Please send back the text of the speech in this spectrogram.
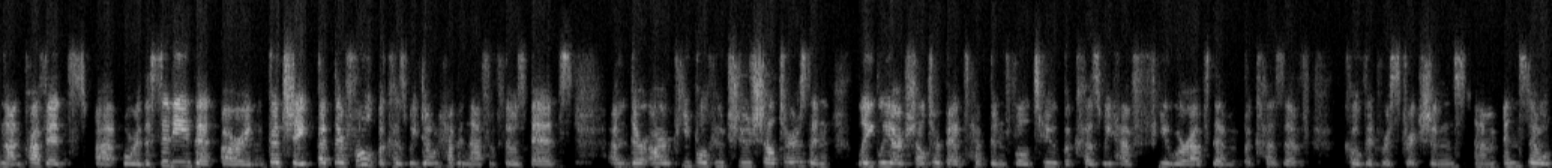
nonprofits uh, or the city that are in good shape, but they're full because we don't have enough of those beds. Um, there are people who choose shelters and lately our shelter beds have been full too because we have fewer of them because of COVID restrictions. Um, and so,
